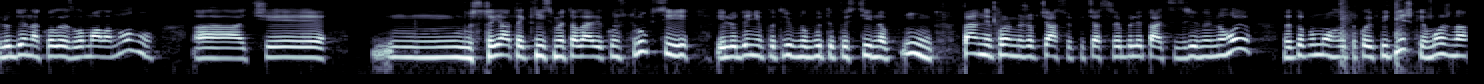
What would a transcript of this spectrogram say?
людина, коли зламала ногу, чи стоять якісь металеві конструкції, і людині потрібно бути постійно ну, певний проміжок часу під час реабілітації з рівною ногою. За допомогою такої підніжки можна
